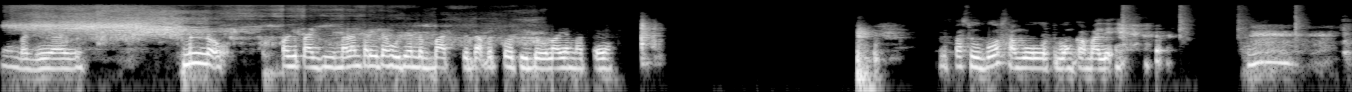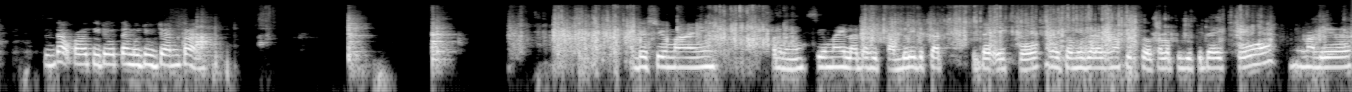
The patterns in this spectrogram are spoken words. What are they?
Yang bagi air. Menuk pagi-pagi. Malam tadi dah hujan lebat. Tidak betul tidur layan mata. Lepas subuh sambung terbongkar balik. Sedap kalau tidur time hujan kan. Ada siomay. Apa? Siomay lada hitam. Beli dekat kedai Eko. Kalau suami Zara memang suka. Kalau pergi kedai Eko, memang dia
